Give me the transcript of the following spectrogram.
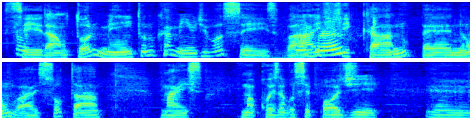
será um tormento no caminho de vocês. Vai uhum. ficar no pé, não vai soltar. Mas uma coisa você pode é,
